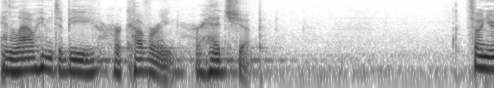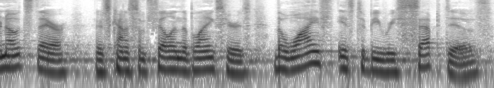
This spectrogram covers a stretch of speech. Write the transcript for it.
and allow him to be her covering, her headship. So, in your notes there, there's kind of some fill in the blanks here. Is the wife is to be receptive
